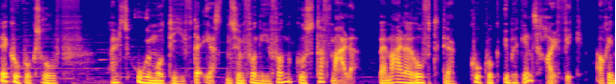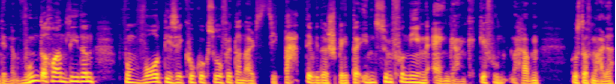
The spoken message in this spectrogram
Der Kuckucksruf als Urmotiv der ersten Symphonie von Gustav Mahler. Bei Mahler ruft der Kuckuck übrigens häufig, auch in den Wunderhornliedern, von wo diese Kuckucksrufe dann als Zitate wieder später in Symphonien Eingang gefunden haben. Gustav Mahler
